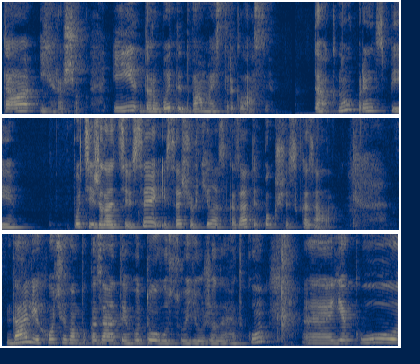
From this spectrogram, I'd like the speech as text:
та іграшок. І доробити два майстер-класи. Так, ну, в принципі, по цій жилетці все, і все, що хотіла сказати, поки що сказала. Далі хочу вам показати готову свою жилетку, е, яку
